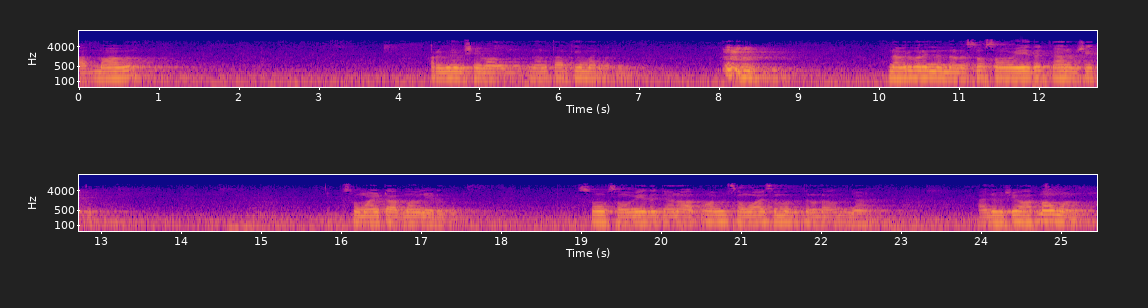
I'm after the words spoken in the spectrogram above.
ആത്മാവ് അറിവിന് വിഷയമാകുന്നു എന്നാണ് താർക്കികന്മാർ പറയുന്നത്. പിന്നെ അവർ പറയുന്നത് എന്താണ്? സ്വസമവേദ ജ്ഞാന വിഷയത്വം സ്വമായിട്ട് ആത്മാവിനെ എടുക്കും സ്വ സമവേദ ജ്ഞാനം ആത്മാവിൽ സമവായ സംബന്ധത്തിലുണ്ടാകുന്ന ജ്ഞാനം. അതിന്റെ വിഷയം ആത്മാവുമാണ്.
